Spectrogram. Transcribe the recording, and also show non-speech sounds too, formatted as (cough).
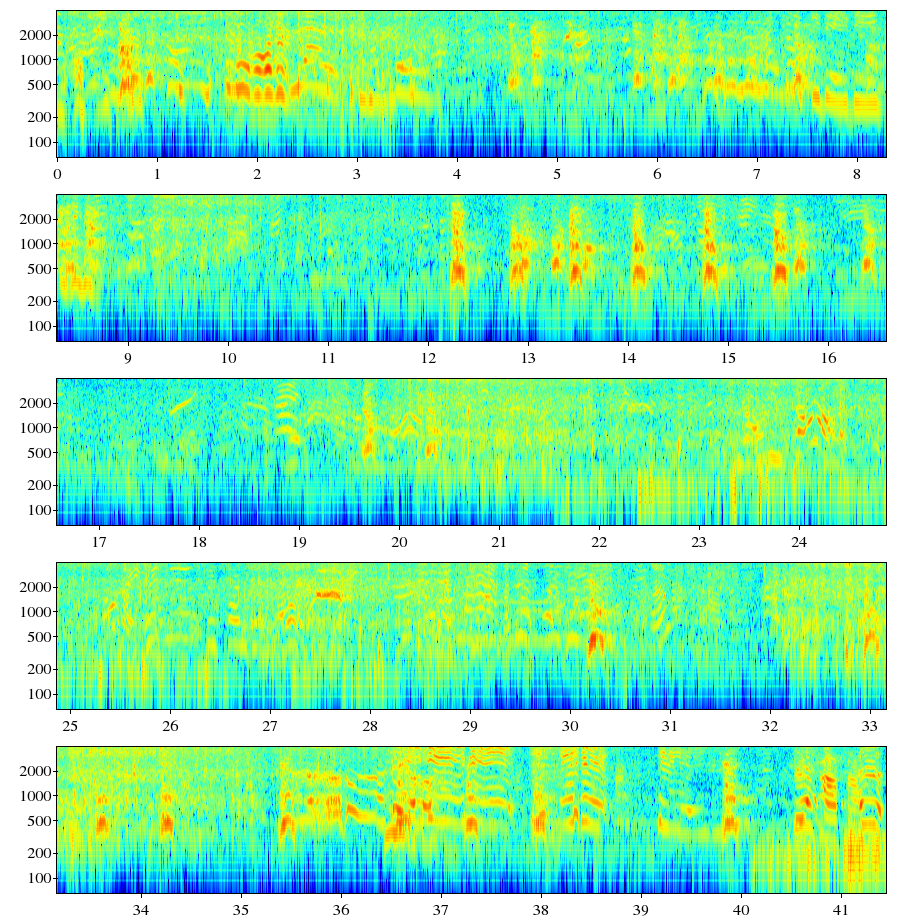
in my first. in (laughs) the water. Bouncy baby. (laughs) Here's Papa.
